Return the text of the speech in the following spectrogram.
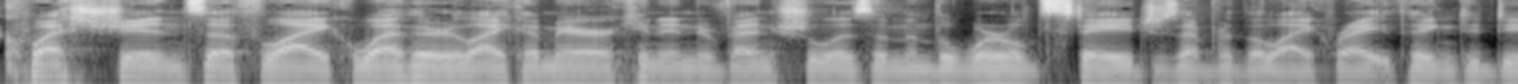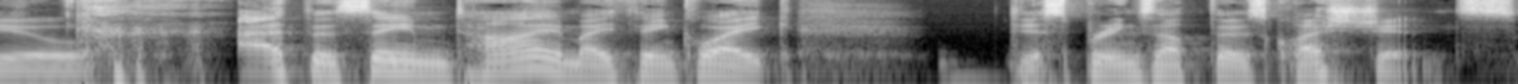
questions of like whether like American interventionism in the world stage is ever the like right thing to do. At the same time, I think like this brings up those questions,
